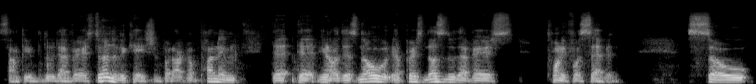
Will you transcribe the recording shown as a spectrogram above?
Some people do that various during the vacation, but upon him, the, you know, there's no, a person doesn't do that various 24 7. So,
